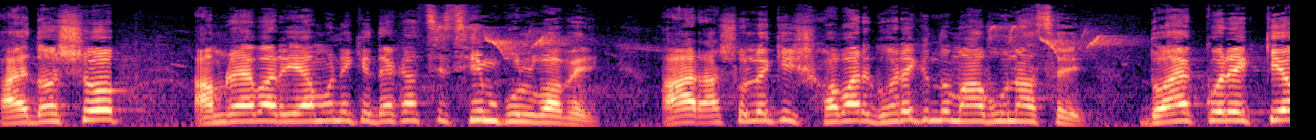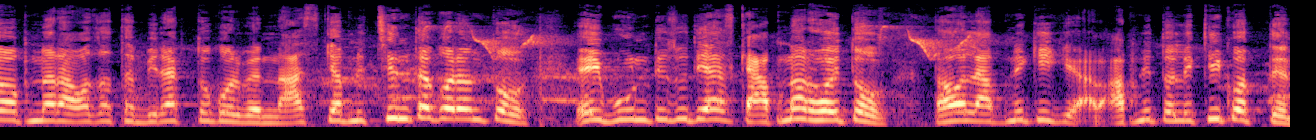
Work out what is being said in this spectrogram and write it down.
হাই দর্শক, আমরা এবার রিয়ামণিকে দেখাচ্ছি? সিম্পলভাবে আর আসলে কি সবার ঘরে কিন্তু মা বোন আছে? দয়া করে কেউ আপনারা অযথা বিরক্ত করবেন না। আজকে আপনি চিন্তা করেন তো, এই বোনটি যদি আজকে আপনার হয়তো, তাহলে আপনি কি, আপনি তাহলে কি করতেন?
